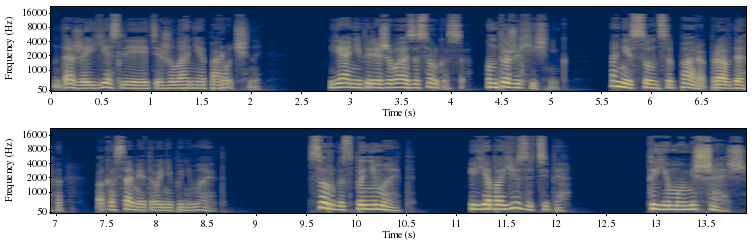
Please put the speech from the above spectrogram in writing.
даже если эти желания порочны. Я не переживаю за Соргаса, он тоже хищник. Они солнце пара, правда, пока сами этого не понимают. Соргас понимает, и я боюсь за тебя. Ты ему мешаешь.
